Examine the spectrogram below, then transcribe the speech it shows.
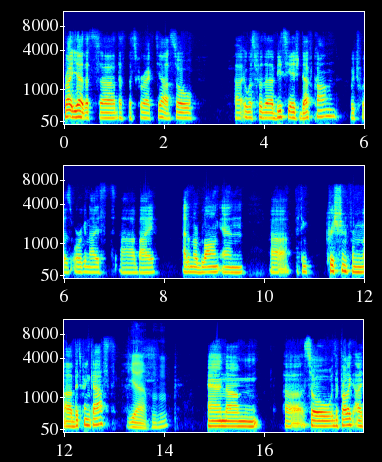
Right, yeah, that's uh, that's that's correct. Yeah, so uh, it was for the BCH DevCon, which was organized uh, by Eleanor Blanc and uh, I think Christian from uh, Bitcoin Cast. Yeah. hmm And um, uh, so the product I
